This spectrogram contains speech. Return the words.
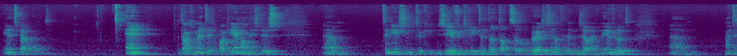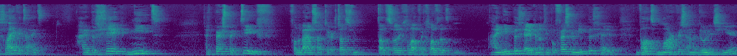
in het spel komt. En het argument tegen Bart Eerman is dus, ehm, ten eerste natuurlijk zeer verdrietig dat dat zo gebeurd is en dat het hem zo heeft beïnvloed. Ehm, maar tegelijkertijd, hij begreep niet het perspectief van de Bijbelse auteurs. Dat is, dat is wat ik geloof. Ik geloof dat hij niet begreep en dat die professor niet begreep wat Marcus aan het doen is hier,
